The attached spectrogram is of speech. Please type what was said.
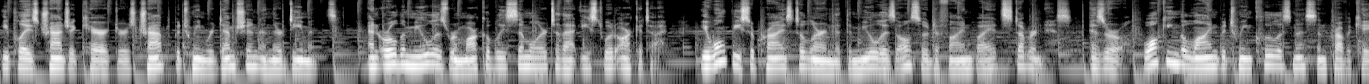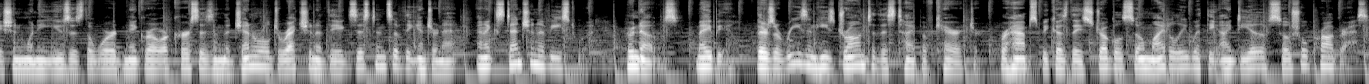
he plays tragic characters trapped between redemption and their demons. And Earl the Mule is remarkably similar to that Eastwood archetype. You won't be surprised to learn that the mule is also defined by its stubbornness, as Earl, walking the line between cluelessness and provocation when he uses the word Negro or curses in the general direction of the existence of the internet, an extension of Eastwood. Who knows? Maybe. There's a reason he's drawn to this type of character, perhaps because they struggle so mightily with the idea of social progress.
